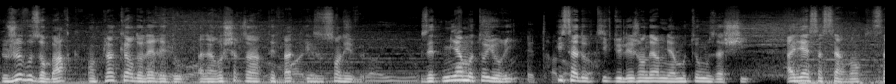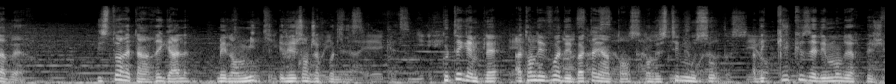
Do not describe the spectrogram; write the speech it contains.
Le jeu vous embarque en plein cœur de l'air et d'eau à la recherche d'un artefact exaucant les vœux. Vous êtes Miyamoto Yori, fils adoptif du légendaire Miyamoto Musashi, alias sa servante Saver. L'histoire est un régal, mêlant mythe et légende japonaise. Côté gameplay, attendez-vous à des batailles intenses dans le style Musou, avec quelques éléments de RPG.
